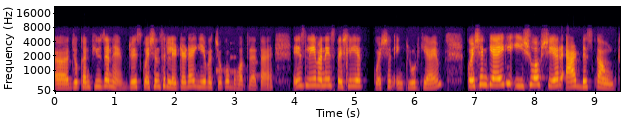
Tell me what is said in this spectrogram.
जो कंफ्यूजन है, जो इस क्वेश्चन से रिलेटेड है, ये बच्चों को बहुत रहता है। इसलिए मैंने स्पेशली ये क्वेश्चन इंक्लूड किया है। क्वेश्चन क्या है कि issue of share at discount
